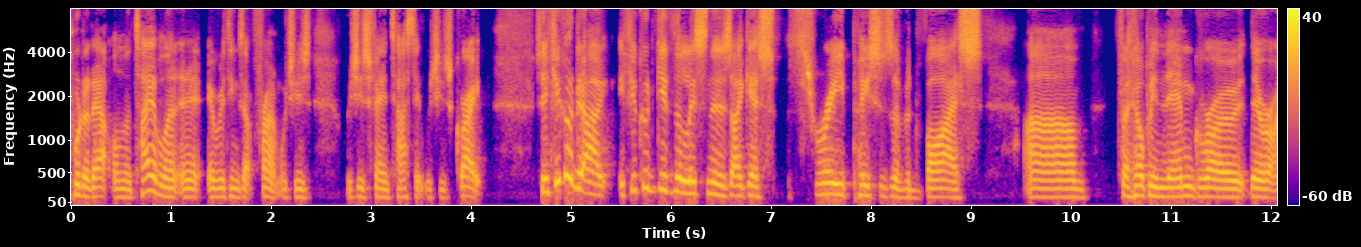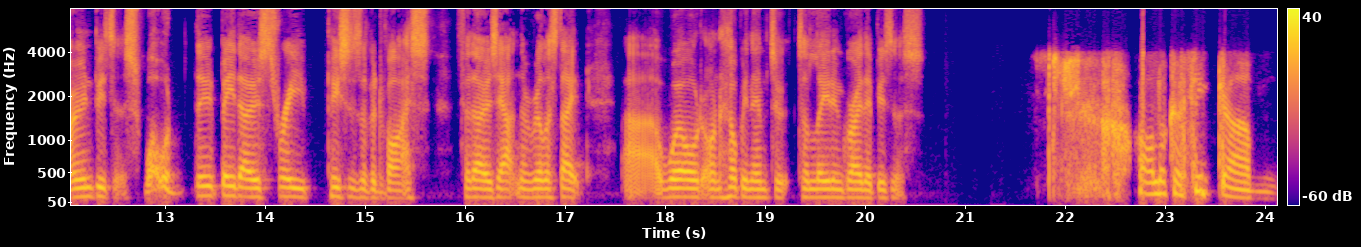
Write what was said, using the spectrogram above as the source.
put it out on the table and, and, everything's up front, which is which is fantastic, which is great. So if you could uh, if you could give the listeners, I guess, three pieces of advice um, for helping them grow their own business, what would be those three pieces of advice for those out in the real estate uh, world on helping them to, to lead and grow their business? Oh, look, I think um,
